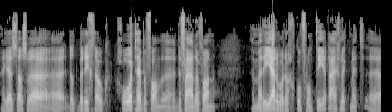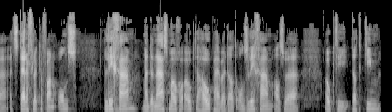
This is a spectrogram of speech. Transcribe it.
Nou, juist als we uh, dat bericht ook gehoord hebben van uh, de vader van uh, Maria, we worden geconfronteerd eigenlijk met het sterfelijke van ons lichaam. Maar daarnaast mogen we ook de hoop hebben dat ons lichaam, als we ook die, dat kiem,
